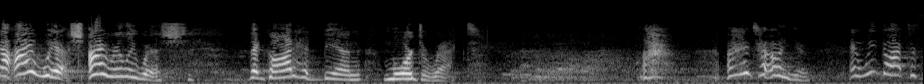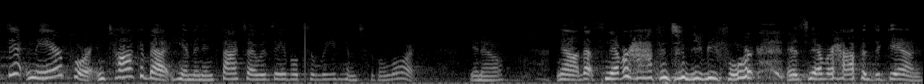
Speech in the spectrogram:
Now, I wish, I really wish, that God had been more direct. I'm telling you. And we got to sit in the airport and talk about him, and in fact, I was able to lead him to the Lord, you know. Now, that's never happened to me before. and It's never happened again.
